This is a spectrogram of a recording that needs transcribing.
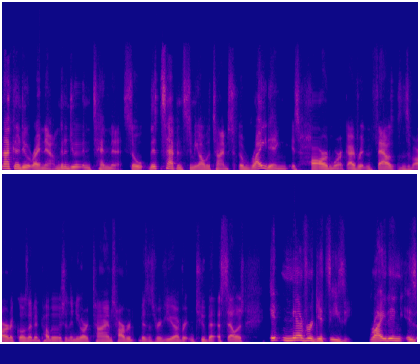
not going to do it right now. I'm going to do it in 10 minutes. So this happens to me all the time. So writing is hard work. I've written thousands of articles. I've been published in the New York Times, Harvard Business Review. I've written two bestsellers. It never gets easy. Writing is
